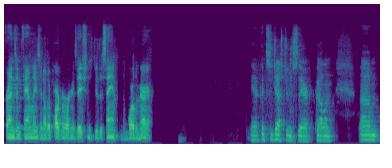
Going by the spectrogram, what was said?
friends and families and other partner organizations do the same. The more, the merrier. Yeah, good suggestions there, Collin. Um,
